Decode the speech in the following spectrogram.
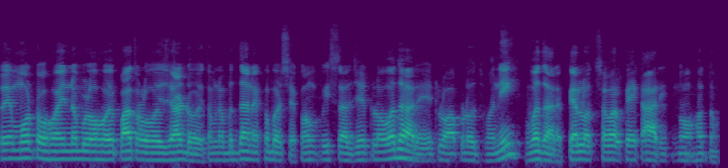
તો એ મોટો હોય, નબળો હોય, પાતળો હોય, જાડો હોય, તમને બધાને ખબર છે કંપ વિસ્તાર જેટલો વધારે એટલો આપણો ધ્વનિ વધારે. પહેલો જ સવાલ કંઈક આ રીતનો હતો.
